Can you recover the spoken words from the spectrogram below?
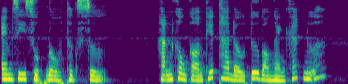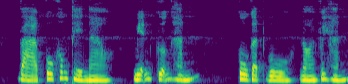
em Di sụp đổ thực sự. Hắn không còn thiết tha đầu tư vào ngành khác nữa, và cô không thể nào miễn cưỡng hắn. Cô gật gù nói với hắn.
